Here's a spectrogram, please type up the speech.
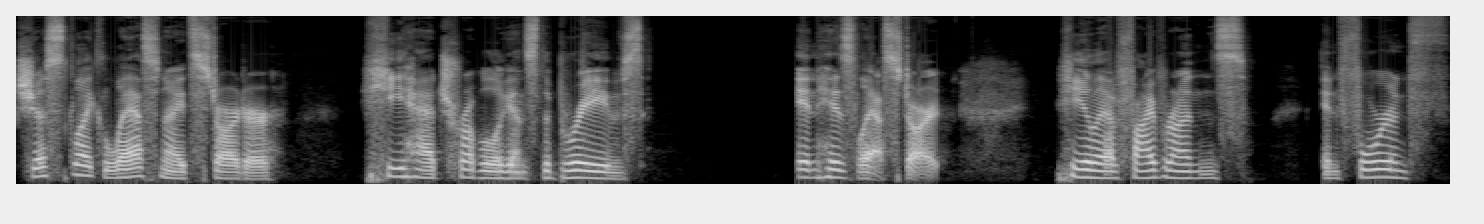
just like last night's starter, he had trouble against the Braves in his last start. He allowed five runs in four and th-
